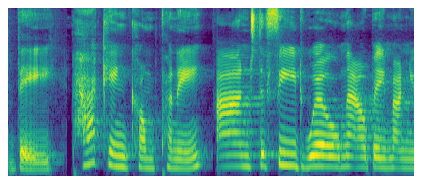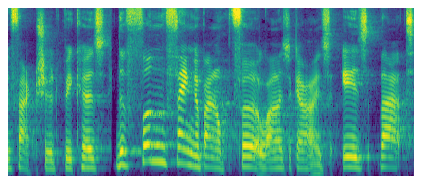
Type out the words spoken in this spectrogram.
the packing company and the feed will now be manufactured because the fun thing about fertilizer, guys, is that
